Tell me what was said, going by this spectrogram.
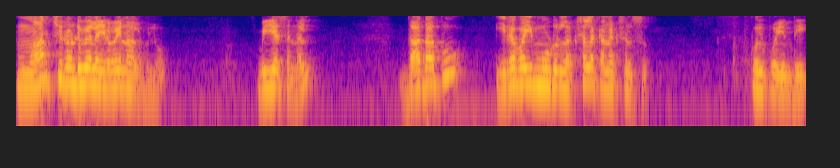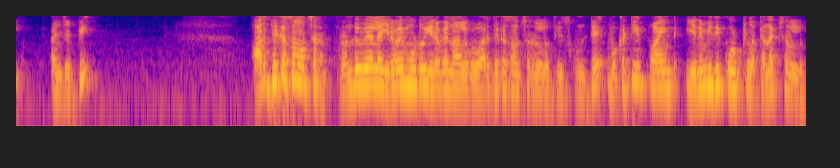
మార్చి రెండు వేల ఇరవై నాలుగులో బిఎస్ఎన్ఎల్ దాదాపు ఇరవై మూడు లక్షల కనెక్షన్స్ కోల్పోయింది అని చెప్పి ఆర్థిక సంవత్సరం రెండు వేల ఇరవై మూడు ఇరవై నాలుగు ఆర్థిక సంవత్సరంలో తీసుకుంటే ఒకటి పాయింట్ ఎనిమిది కోట్ల కనెక్షన్లు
